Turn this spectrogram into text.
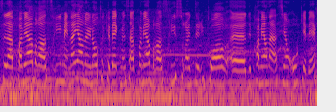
C'est la première brasserie. Maintenant, il y en a une autre au Québec, mais c'est la première brasserie sur un territoire euh, des Premières Nations au Québec.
